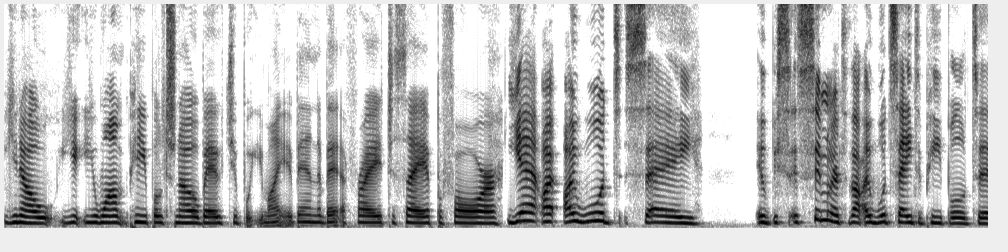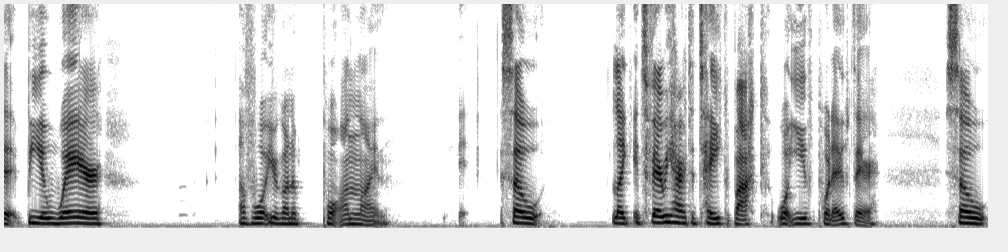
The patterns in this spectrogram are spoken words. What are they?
you know you, you want people to know about you but you might have been a bit afraid to say it before Yeah, I, I would say it would be similar to that. I would say to people to be aware of what you're going to put online. So, like, it's very hard to take back what you've put out there. So,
